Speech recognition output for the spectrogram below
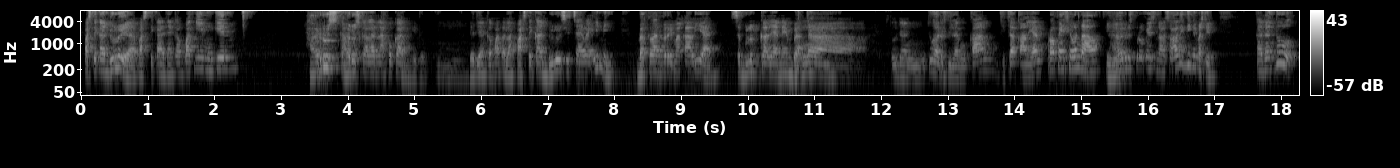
Pastikan dulu ya, pastikan yang keempat nih mungkin harus harus kalian lakukan gitu. Hmm. Jadi yang keempat adalah pastikan dulu si cewek ini bakalan terima kalian sebelum kalian nembak. Nah, itu dan itu harus dilakukan jika kalian profesional. Harus profesional. Soalnya gini Mas Dim, kadang tuh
